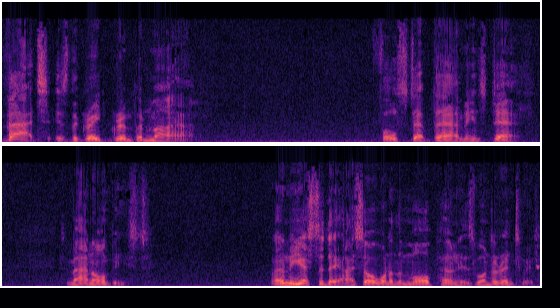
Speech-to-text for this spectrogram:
That is the great Grimpen Mire. False step there means death, to man or beast. Well, Only yesterday I saw one of the moor ponies wander into it.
